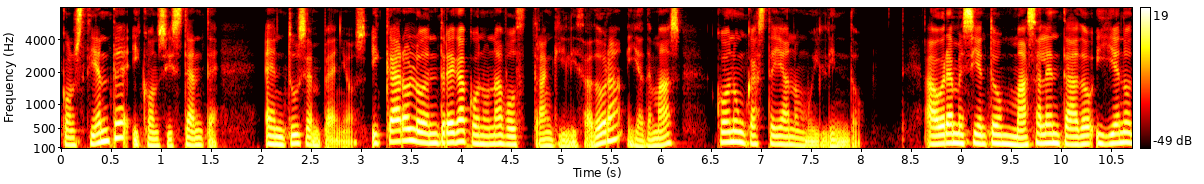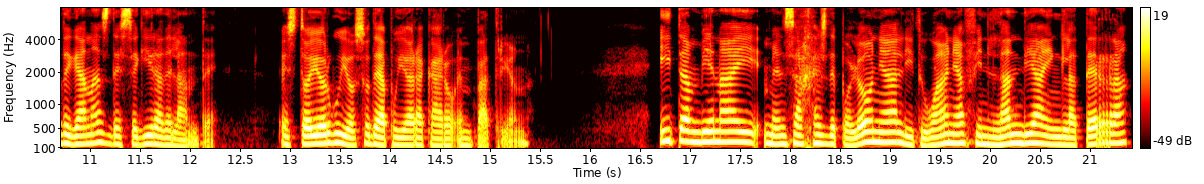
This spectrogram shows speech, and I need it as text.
consciente y consistente en tus empeños. Y Caro lo entrega con una voz tranquilizadora y además con un castellano muy lindo. Ahora me siento más alentado y lleno de ganas de seguir adelante. Estoy orgulloso de apoyar a Caro en Patreon. Y también hay mensajes de Polonia, Lituania, Finlandia, Inglaterra,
